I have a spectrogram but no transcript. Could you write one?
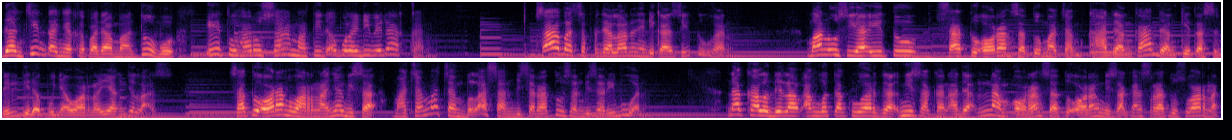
dan cintanya kepada mantumu itu harus sama, tidak boleh dibedakan. Sahabat seperjalanan yang dikasih Tuhan manusia itu satu orang satu macam. Kadang-kadang kita sendiri tidak punya warna yang jelas. Satu orang warnanya bisa macam-macam, belasan, bisa ratusan, bisa ribuan. Nah kalau dalam anggota keluarga, misalkan ada enam orang, satu orang misalkan seratus warna.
